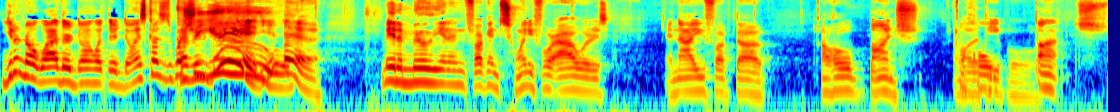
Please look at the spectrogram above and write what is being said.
You don't know why they're doing what they're doing? It's because it's what 'Cause you did. Yeah, made a million in fucking 24 hours, and now you fucked up a whole bunch of A whole people. bunch.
